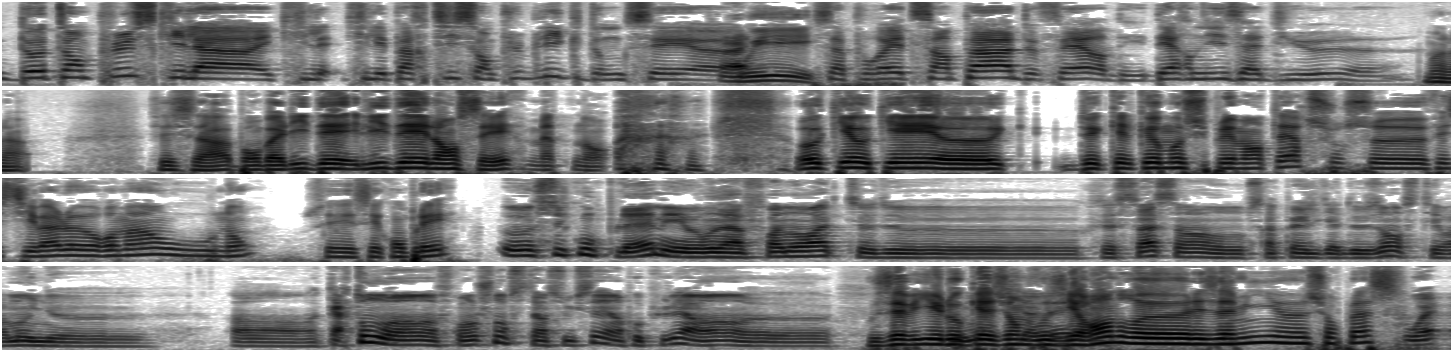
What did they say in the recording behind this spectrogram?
D'autant plus qu'il a, qu'il, qu'il est parti sans public, donc c'est, oui. ça pourrait être sympa de faire des derniers adieux. Voilà. C'est ça. Bon bah l'idée l'idée est lancée maintenant. ok ok. Euh, de quelques mots supplémentaires sur ce festival euh, romain ou non? C'est c'est complet? Euh, C'est complet, mais on a vraiment hâte de que ça se fasse. Hein. On se rappelle il y a deux ans, c'était vraiment une un carton. Hein. Franchement, c'était un succès hein, populaire. Hein. Vous aviez l'occasion de vous y rendre, euh, les amis, sur place? Ouais,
